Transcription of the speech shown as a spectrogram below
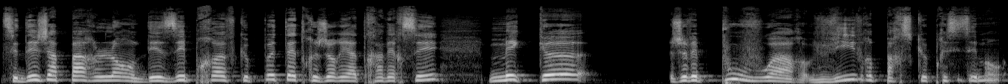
c'est déjà parlant des épreuves que peut-être j'aurai à traverser, mais que je vais pouvoir vivre parce que précisément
